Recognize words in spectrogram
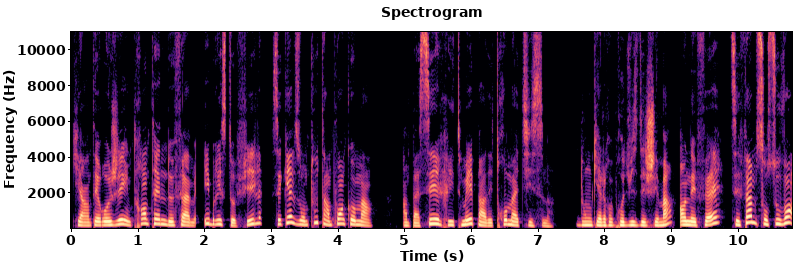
qui a interrogé une trentaine de femmes hybristophiles, c'est qu'elles ont tout un point commun, un passé rythmé par des traumatismes. Donc elles reproduisent des schémas? En effet, ces femmes sont souvent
